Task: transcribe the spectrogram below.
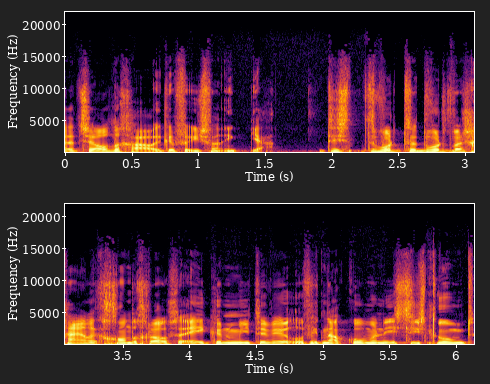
hetzelfde gehouden. Ik heb zoiets van, ik, ja, het, is, het, wordt, het wordt waarschijnlijk gewoon de grootste economie ter wereld. Of je het nou communistisch noemt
